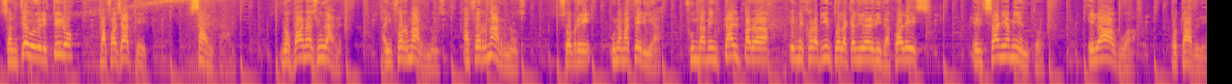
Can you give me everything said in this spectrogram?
Santiago del Estero, Cafayate, Salta. Nos van a ayudar a informarnos, a formarnos sobre una materia fundamental para el mejoramiento de la calidad de vida. ¿Cuál es? El saneamiento, el agua potable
